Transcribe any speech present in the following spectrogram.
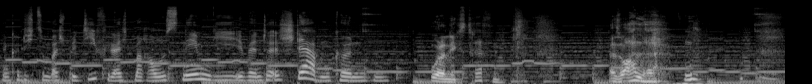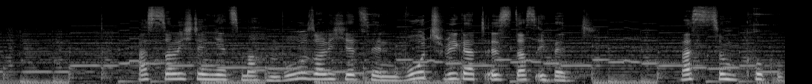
Dann könnte ich zum Beispiel die vielleicht mal rausnehmen, die eventuell sterben könnten. Oder nichts treffen. Also alle. Was soll ich denn jetzt machen? Wo soll ich jetzt hin? Wo triggert es das Event? Was zum Kuckuck?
